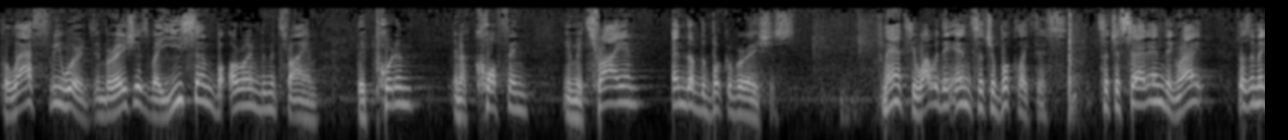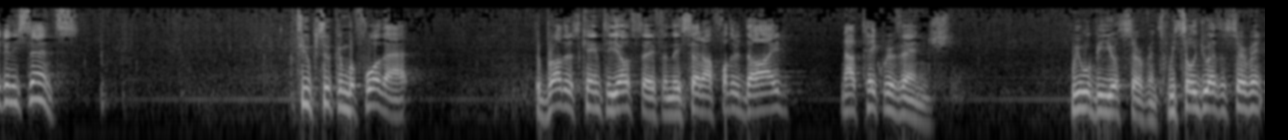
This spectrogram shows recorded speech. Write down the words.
the last three words in Bereshit, Vayisem ba'orim b'mitzrayim. They put him in a coffin in Mitzrayim. End of the book of Bereshit. Nancy, why would they end such a book like this? Such a sad ending, right? Doesn't make any sense. A few psukim before that, the brothers came to Yosef and they said, our father died, now take revenge. We will be your servants. We sold you as a servant.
